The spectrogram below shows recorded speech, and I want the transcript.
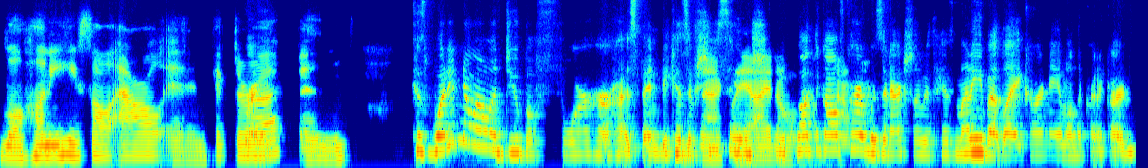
little honey he saw Al and picked her right. up and because what did Noella do before her husband? Because if exactly, she's saying she don't, bought the golf cart, was it actually with his money, but like her name on the credit card?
